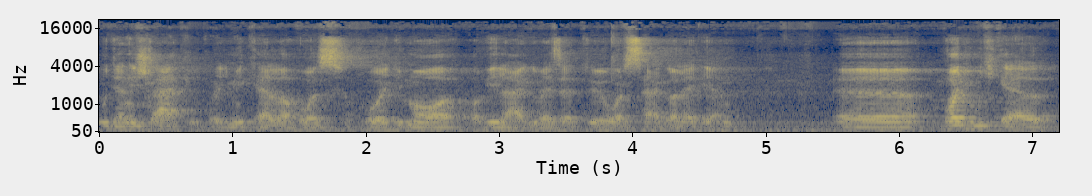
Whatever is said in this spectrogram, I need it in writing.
ugyanis látjuk, hogy mi kell ahhoz, hogy ma a világ vezető országa legyen. Vagy úgy kell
